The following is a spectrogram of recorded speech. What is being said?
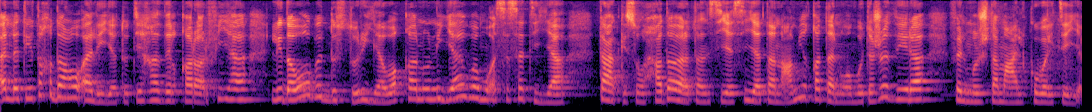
التي تخضع آلية اتخاذ القرار فيها لضوابط دستورية وقانونية ومؤسساتية تعكس حضارة سياسية عميقة ومتجذرة في المجتمع الكويتي.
